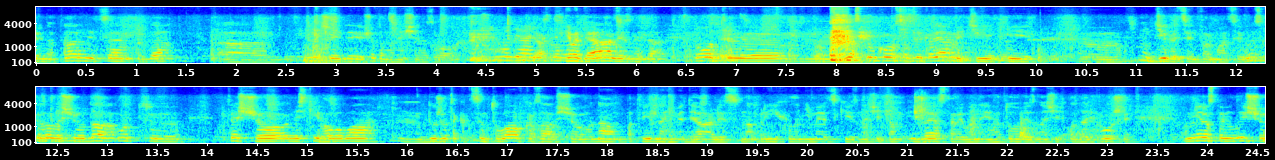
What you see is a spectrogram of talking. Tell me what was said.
перинатальний центр, да? а, інші ідеї, що там вони ще називали? Гемодіалізний. Гемодіалізний, да. Ну от е, я спілкувався з лікарями, ті, які е, ну, діляться інформацією. Вони сказали, що да, от е, те, що міський голова дуже так акцентував, казав, що нам потрібен гемодіаліз, нам приїхали німецькі, значить там інвестори, вони готові, значить, вкладати гроші. А мені розповіли, що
